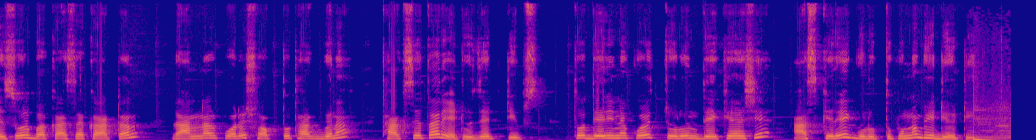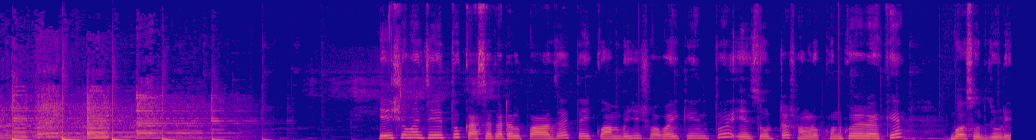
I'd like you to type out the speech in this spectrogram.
এসর বা কাঁচা কাঁঠাল রান্নার পরে শক্ত থাকবে না, থাকছে তার এ টু জেড টিপস তো দেরি না করে চলুন দেখে আসি আজকের এই গুরুত্বপূর্ণ ভিডিওটি। এই সময় যেহেতু কাঁচা কাঁঠাল পাওয়া যায়, তাই কম বেশি সবাই কিন্তু এসরটা সংরক্ষণ করে রাখে বছর জুড়ে।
